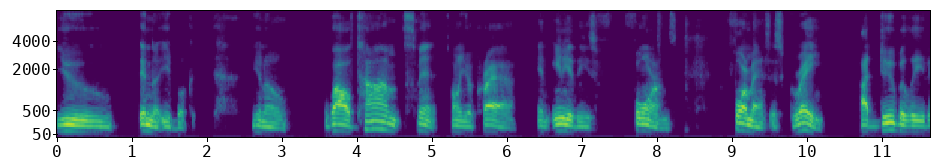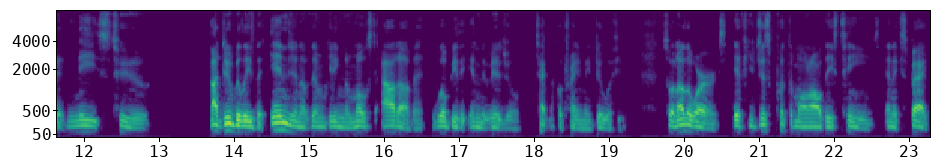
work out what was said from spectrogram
You in the ebook, you know, while time spent on your craft in any of these forms formats is great, I do believe it needs to I do believe the engine of them getting the most out of it will be the individual technical training they do with you. So, in other words, if you just put them on all these teams and expect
